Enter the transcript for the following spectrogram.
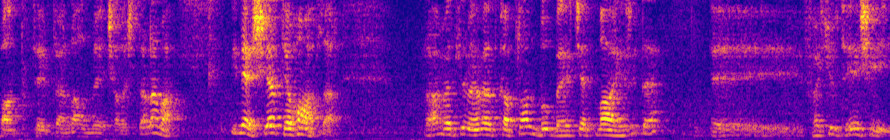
bantlı teyplerini almaya çalıştılar ama bir neşriyat yapamadılar. Rahmetli Mehmet Kaplan bu Behçet Mahir'i de e, fakülteye şey e,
